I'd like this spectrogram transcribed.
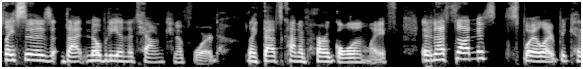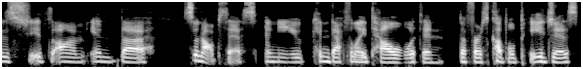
places that nobody in the town can afford. Like that's kind of her goal in life, and that's not a spoiler because it's um in the synopsis and you can definitely tell within the first couple pages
